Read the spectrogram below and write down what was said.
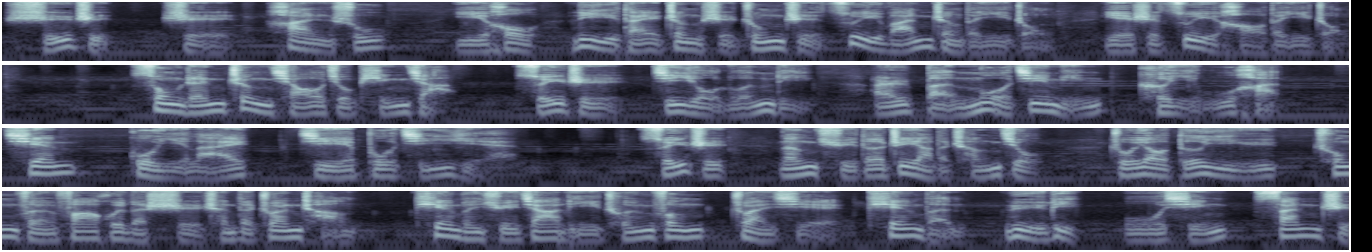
实质是《汉书》以后历代正史中治最完整的一种，也是最好的一种。宋人郑桥就评价：“隋制既有伦理，而本末皆明，可以无憾。千故以来皆不及也。”隋制能取得这样的成就，主要得益于充分发挥了使臣的专长。天文学家李淳风撰写《天文律历五行三志》，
